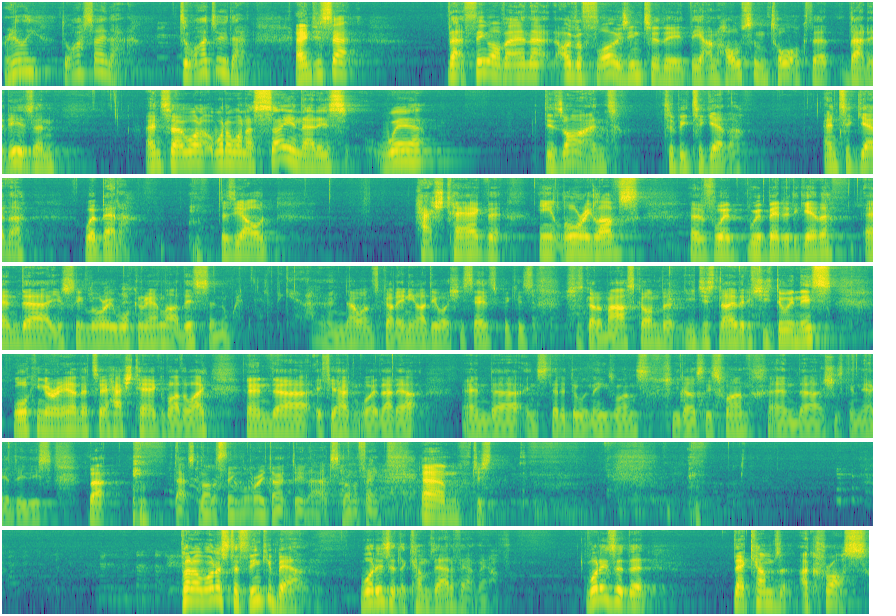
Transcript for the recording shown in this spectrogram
really? Do I say that? Do I do that? And just that that thing of and that overflows into the, the unwholesome talk that, that it is. And and so, what, what I want to say in that is we're designed to be together, and together we're better. There's the old hashtag that Aunt Laurie loves of we're, we're better together. And uh, you see Laurie walking around like this, and we're better together. And no one's got any idea what she says because she's got a mask on, but you just know that if she's doing this, walking around, that's her hashtag, by the way. And uh, if you hadn't worked that out, and uh, instead of doing these ones, she does this one, and uh, she's now going to do this. But that's not a thing, Laurie. Don't do that. It's not a thing. Um, just. But I want us to think about what is it that comes out of our mouth? What is it that, that comes across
